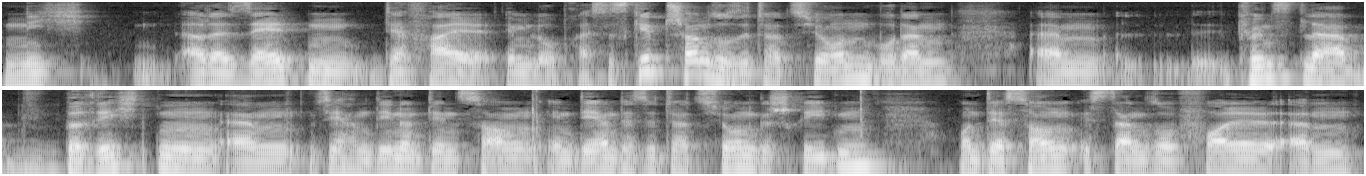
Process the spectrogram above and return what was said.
nicht oder selten der Fall im Lobpreis. Es gibt schon so Situationen, wo dann ähm, Künstler berichten, ähm, sie haben den und den Song in der und der Situation geschrieben und der Song ist dann so voll ähm,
